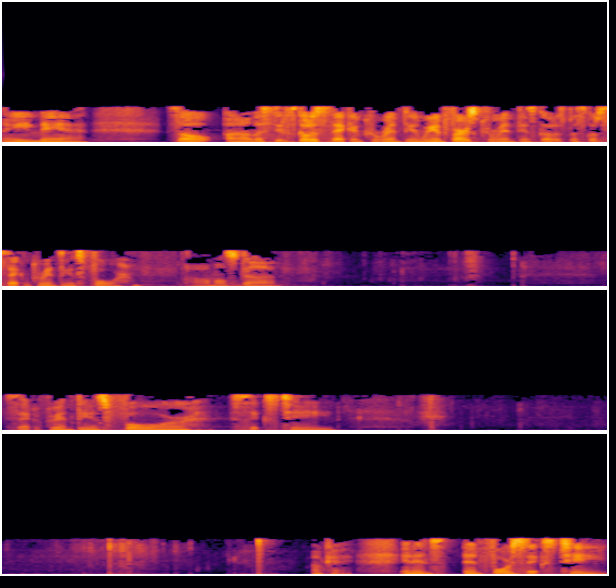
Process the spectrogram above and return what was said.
Amen. So uh, let's see. Let's go to Second Corinthians. We're in First Corinthians. Go to let's go to Second Corinthians four. Almost done. Second Corinthians four sixteen. Okay. And in in four sixteen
